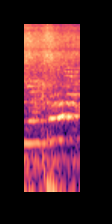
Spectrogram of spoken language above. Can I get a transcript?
You're not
